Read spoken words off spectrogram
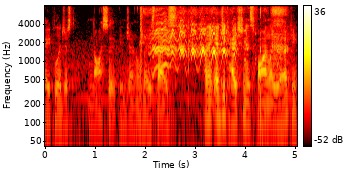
people are just nicer in general these days. I think education is finally working.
